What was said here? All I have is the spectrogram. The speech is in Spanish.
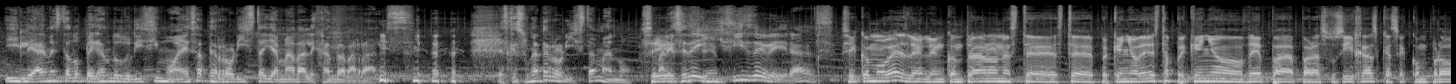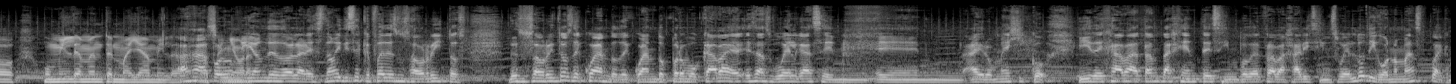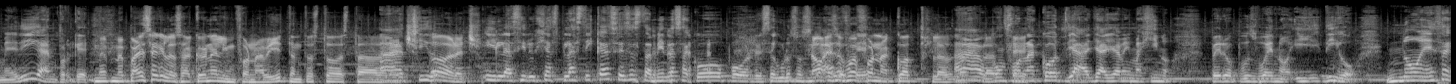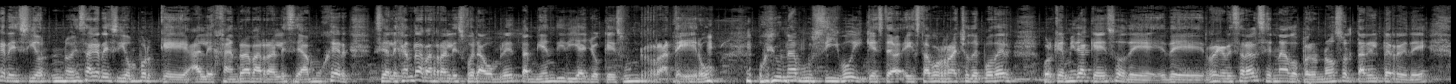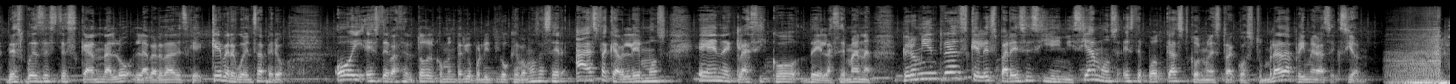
y le han estado pegando durísimo a esa terrorista llamada Alejandra Barrales. es que es una terrorista, mano. Sí, Parece de sí. ISIS de veras. Sí, como ves, le, le, encontraron este, este pequeño, esta pequeño depa para sus hijas que se compró humildemente en Miami la, Ajá, la por un millón de dólares, ¿no? Y dice que fue de sus ahorritos. ¿De sus ahorritos de cuándo? De cuando provocaba esas huelgas en, en Aeroméxico y dejaba a tanta gente sin poder trabajar y sin sueldo. Digo, nomás para que me digan, porque me, me, parece que lo sacó en el Infonavit, entonces todo está ah, derecho. Chido. Todo derecho. ¿Y las cirugías plásticas? ¿Esas también las sacó por el Seguro Social? No, eso fue Fonacot. La, ah, la, con Fonacot, sí, ya, ya, ya me imagino. Pero pues bueno, y digo, no es agresión, no es agresión porque Alejandra Barrales sea mujer. Si Alejandra Barrales fuera hombre, también diría yo que es un ratero un abusivo y que está, está borracho de poder. Porque mira que eso de, de regresar al Senado, pero no soltar el PRD después de este escándalo, la verdad es que qué vergüenza, pero hoy este va a ser todo el comentario político que vamos a hacer hasta que hablemos en el clásico de la semana. Pero mientras, ¿qué les parece si iniciamos este podcast con nuestra acostumbrada primera sección?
